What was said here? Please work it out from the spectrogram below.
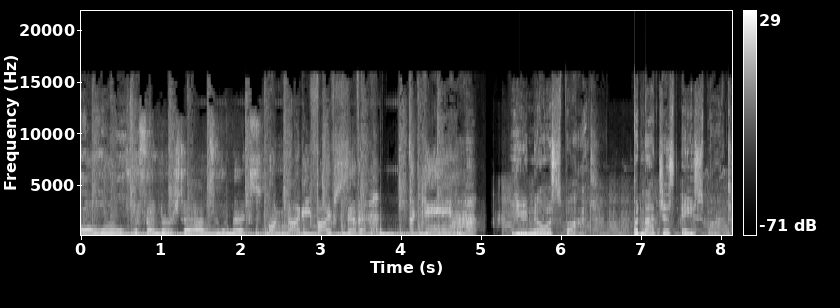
all-world defenders to add to the mix. On 95.7, The Game. You know a spot, but not just a spot,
